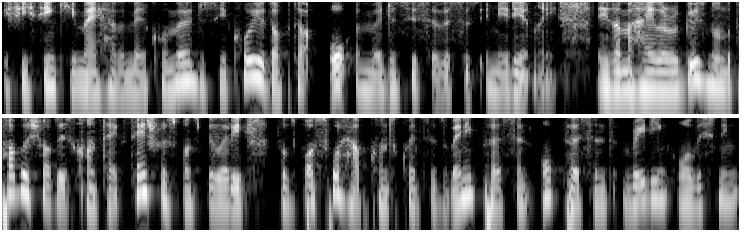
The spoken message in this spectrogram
If you think you may have a medical emergency, call your doctor or emergency services immediately. Neither Mihaela Raguz nor the publisher of this content takes responsibility for the possible health consequences of any person or persons reading or listening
